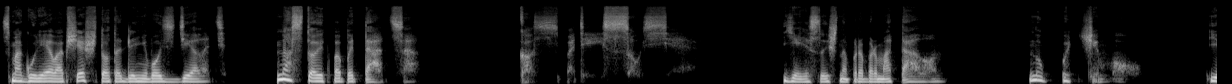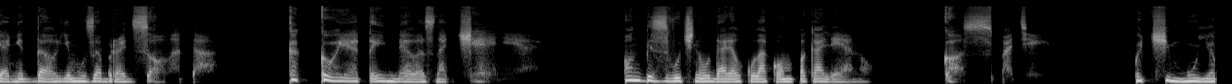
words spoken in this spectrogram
смогу ли я вообще что-то для него сделать. Но стоит попытаться. Господи Иисусе! Еле слышно пробормотал он. Ну почему? Я не дал ему забрать золото. Какое это имело значение? Он беззвучно ударил кулаком по колену. Господи, почему я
